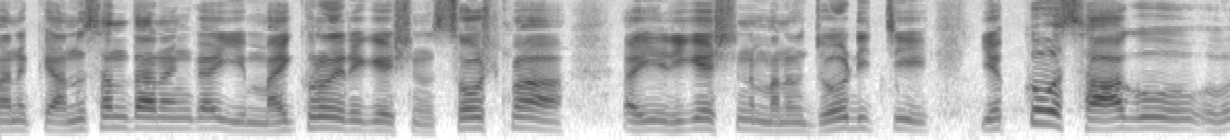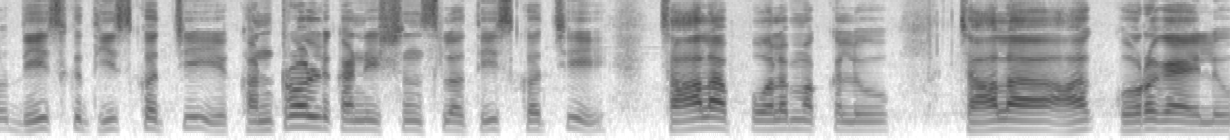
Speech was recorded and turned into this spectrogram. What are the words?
మనకి అనుసంధానంగా ఈ మైక్రో ఇరిగేషన్ సూక్ష్మ ఇరిగేషన్ మనం జోడించి ఎక్కువ సాగు తీసుకు తీసుకొచ్చి కంట్రోల్డ్ కండిషన్స్లో తీసుకొచ్చి చాలా పూల మొక్కలు చాలా కూరగాయలు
